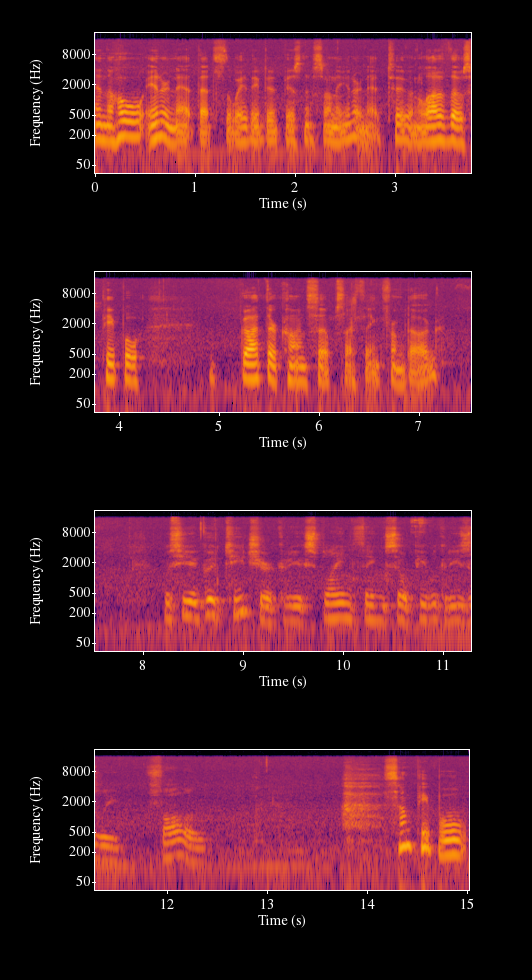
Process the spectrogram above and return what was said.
And the whole internet, that's the way they did business on the internet too. And a lot of those people got their concepts, I think, from Doug. Was he a good teacher? Could he explain things so people could easily follow? Some people,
